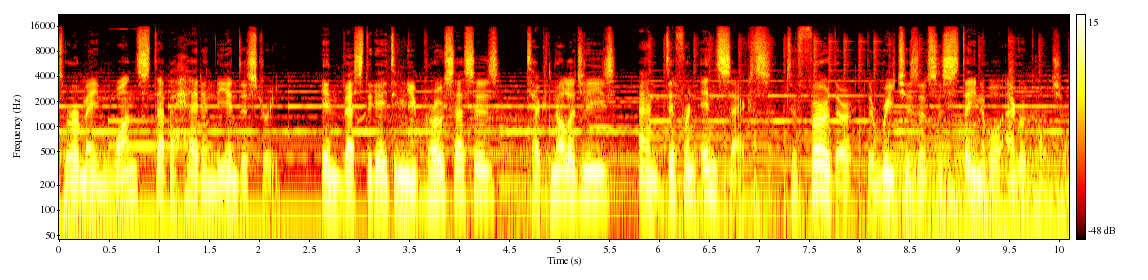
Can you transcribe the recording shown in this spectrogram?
to remain one step ahead in the industry, investigating new processes, technologies, and different insects to further the reaches of sustainable agriculture.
